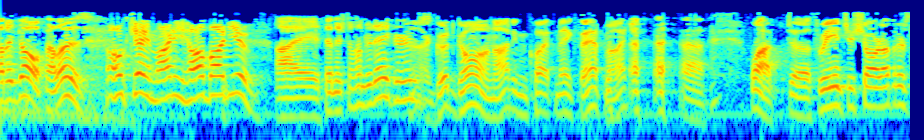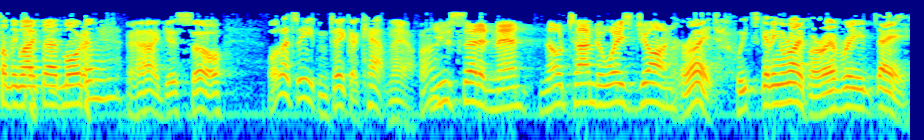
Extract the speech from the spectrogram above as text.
How'd it go, fellas? Okay, Marty, how about you? I finished a 100 acres. Uh, good going. I didn't quite make that much. what, uh, three inches short of it or something like that, Morgan? yeah, I guess so. Well, let's eat and take a cat nap, huh? You said it, man. No time to waste, John. Right. Wheat's getting riper every day.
